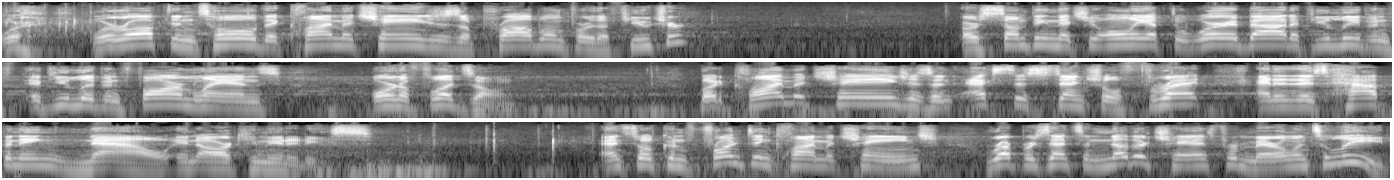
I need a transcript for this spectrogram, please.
We're, we're often told that climate change is a problem for the future or something that you only have to worry about if you live in, if you live in farmlands or in a flood zone. But climate change is an existential threat, and it is happening now in our communities. And so, confronting climate change represents another chance for Maryland to lead.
